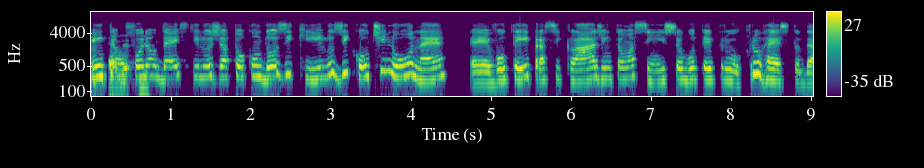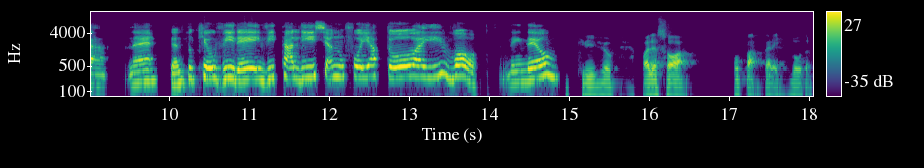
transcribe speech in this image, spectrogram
Então, olha, foram 10 quilos, já tô com 12 quilos e continuo, né? É, voltei para a ciclagem, então, assim, isso eu voltei para o resto da, né? Tanto que eu virei vitalícia, não foi à toa e vou, entendeu? Incrível. Olha só. Opa, peraí, voltando.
